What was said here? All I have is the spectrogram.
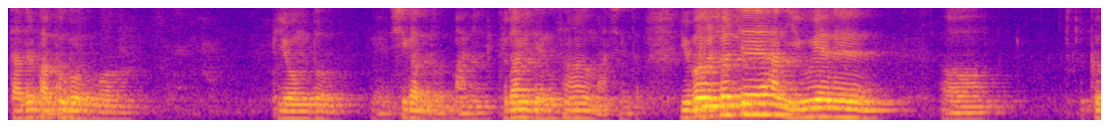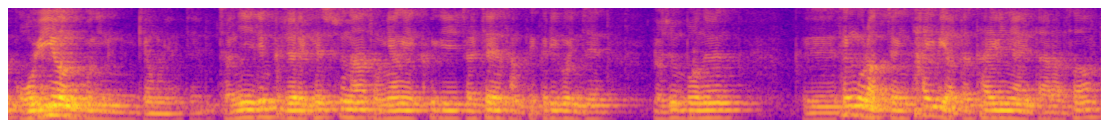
다들 바쁘고 뭐 비용도 예, 시간도 많이 부담이 되는 상황은 맞습니다. 유방을 절제한 이후에는 어, 그 고위험군인 경우에 이제 전이 림프절의 개수나 종양의 크기 절제된 상태 그리고 이제 요즘 보는 그 생물학적인 타입이 어떤 타입이냐에 따라서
